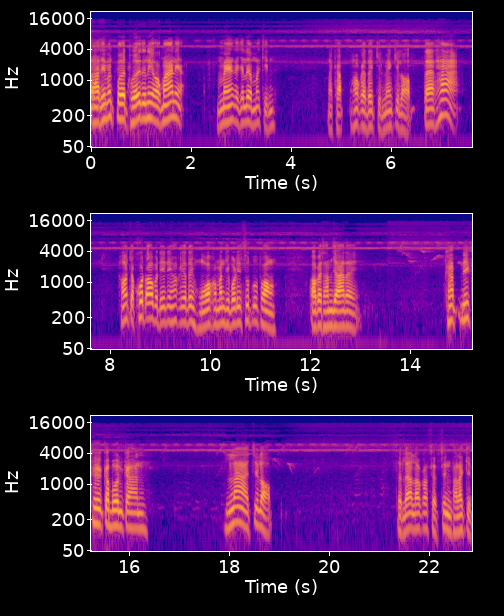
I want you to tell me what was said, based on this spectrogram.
ตาที่มันเปิดเผยตัวนี้ออกมาเนี่ย แมงก็จะเริ่มมากิน นะครับเขาก็ได้กลิ่นแมงกีหลอบ แต่ถ้าเขาจะคุดเอาประเด็นนี้เขาก็จะได้หัวของมันที่บริสุทธิ์ผุพอง เอาไปทำยาได้ ครับนี่คือกระบวนการล่าจิหลอบ เสร็จแล้วเราก็เสร็จสิ้นภารกิจ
